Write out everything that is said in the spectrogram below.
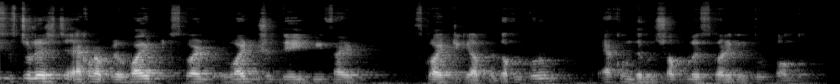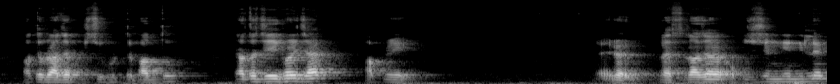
সিক্স চলে এসেছে, এখন আপনি হোয়াইট স্কোয়ার হোয়াইট বিশপ দিয়ে এই বি ফাইভ স্কোয়ারটিকে আপনি দখল করুন। এখন দেখুন সবগুলো স্কোয়ারই কিন্তু বন্ধ। অতএব রাজা পিছু করতে বাধ্য। রাজা যেই ঘরে যাক, আপনি ব্যাস, রাজার অপোজিশন নিয়ে নিলেন।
